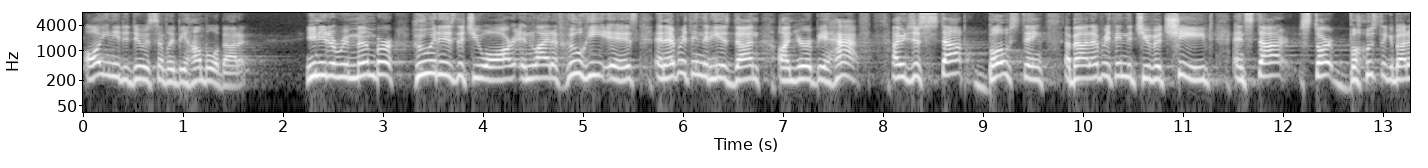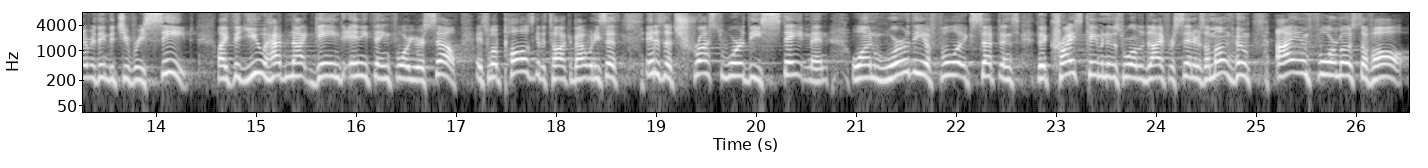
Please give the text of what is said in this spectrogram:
All you need to do is simply be humble about it. You need to remember who it is that you are in light of who He is and everything that He has done on your behalf. I mean, just stop boasting about everything that you've achieved and start, start boasting about everything that you've received, like that you have not gained anything for yourself. It's what Paul's going to talk about when he says it is a trustworthy statement, one worthy of full acceptance, that Christ came into this world to die for sinners, among whom I am foremost of all.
